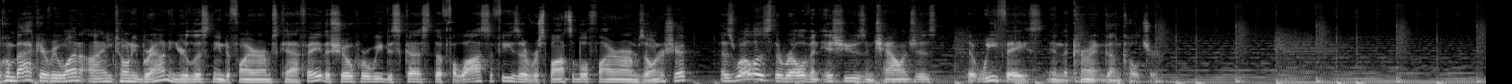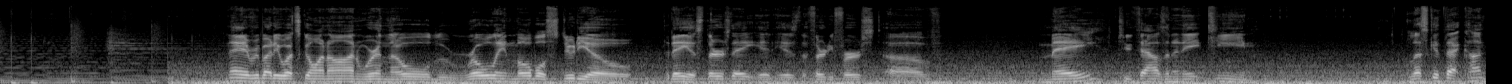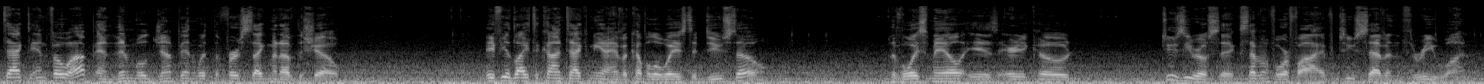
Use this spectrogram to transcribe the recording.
Welcome back, everyone. I'm Tony Brown, and you're listening to Firearms Cafe, the show where we discuss the philosophies of responsible firearms ownership, as well as the relevant issues and challenges that we face in the current gun culture. Hey, everybody, what's going on? We're in the old Rolling Mobile studio. Today is Thursday, it is the 31st of May 2018 let's get that contact info up and then we'll jump in with the first segment of the show. If you'd like to contact me, I have a couple of ways to do so. The voicemail is area code 206 745 2731.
